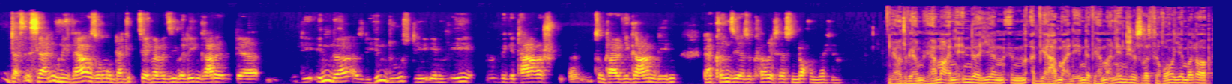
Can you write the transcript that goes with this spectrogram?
das ist ja ein Universum und da gibt es ja, ich meine, wenn Sie überlegen, gerade der, die Inder, also die Hindus, die eben eh vegetarisch, äh, zum Teil vegan leben, da können sie also Currys essen noch und nöcher. Ja, also wir haben, wir haben einen Inder hier, in, in, wir haben einen Inder, wir haben ein indisches Restaurant hier in Bad Orb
